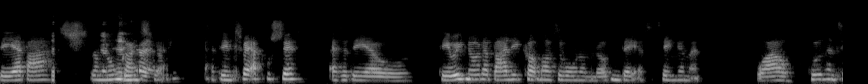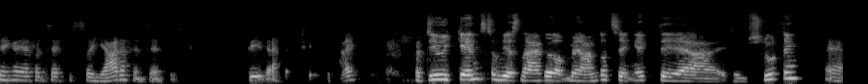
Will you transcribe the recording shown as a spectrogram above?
Det er bare som nogle gange svært. Altså, det er en svær proces. Altså det er jo det er jo ikke noget, der bare lige kommer, og så vågner man op en dag, og så tænker man, wow, Gud han tænker, jeg er fantastisk, så jeg er da fantastisk. Det er da... Nej. Og det er jo igen, som vi har snakket om med andre ting, ikke? Det, er, det er en beslutning, ja.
